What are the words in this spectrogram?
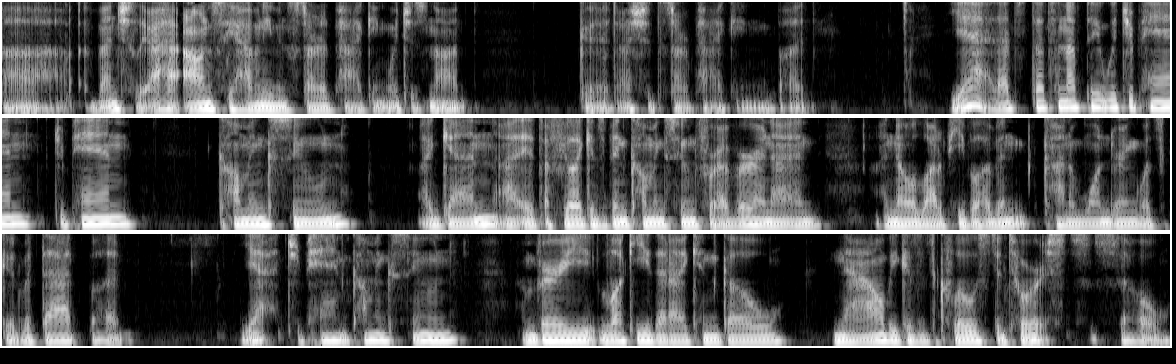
uh, eventually. I, ha- I honestly haven't even started packing, which is not good. I should start packing, but yeah, that's that's an update with Japan. Japan coming soon. Again, I, it, I feel like it's been coming soon forever, and I I know a lot of people have been kind of wondering what's good with that, but yeah, Japan coming soon. I'm very lucky that I can go now because it's closed to tourists. So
